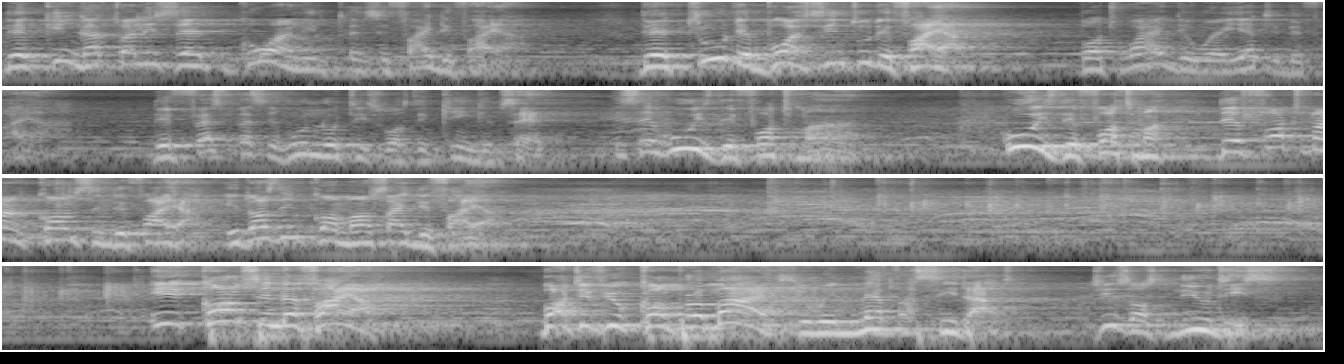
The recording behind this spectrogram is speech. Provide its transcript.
The king actually said, go and intensify the fire. They threw the boys into the fire. But while they were yet in the fire, the first person who noticed was the king himself. He said, who is the fourth man? Who is the fourth man? The fourth man comes in the fire. He doesn't come outside the fire. He comes in the fire. But if you compromise, you will never see that. Jesus knew this.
